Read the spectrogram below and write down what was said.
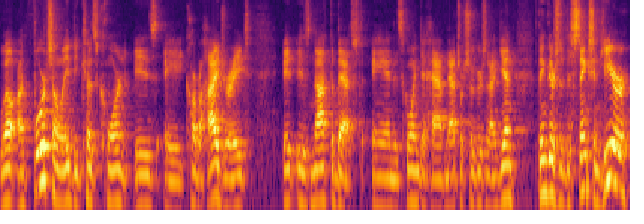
Well, unfortunately, because corn is a carbohydrate, it is not the best and it's going to have natural sugars. And again, I think there's a distinction here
